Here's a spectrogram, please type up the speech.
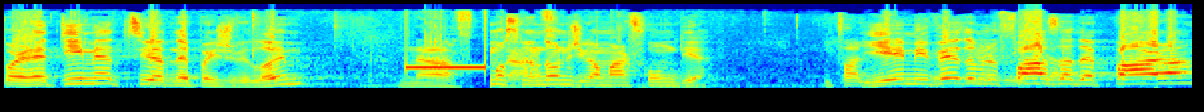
për hetime të cilat ne po i zhvillojmë? Naftë. Mos mendoni që ka marrë fund, e. Jemi vetëm në fazat e para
